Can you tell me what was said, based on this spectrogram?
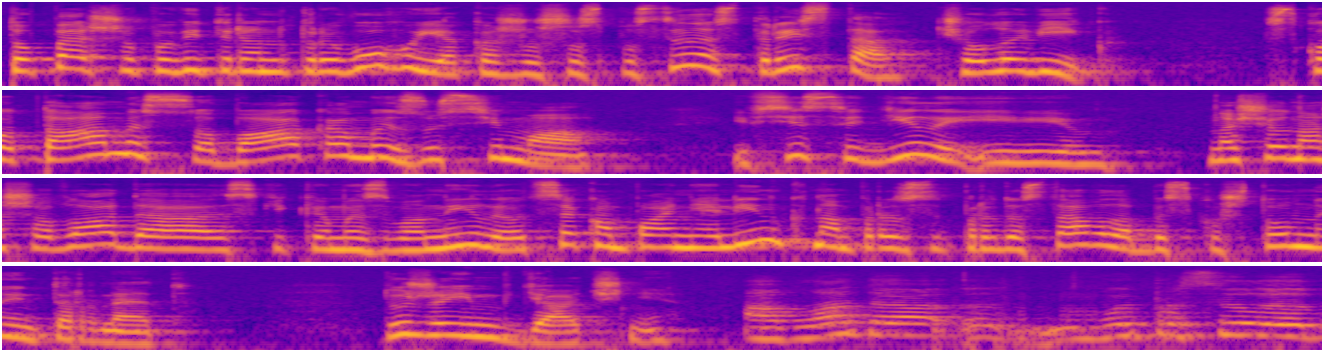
То першу повітряну тривогу я кажу, що спустилось 300 чоловік з котами, з собаками, з усіма. І всі сиділи, і на що наша влада, скільки ми дзвонили, оце компанія Лінк нам предоставила безкоштовний інтернет. Дуже їм вдячні. А влада, е, ви просили,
